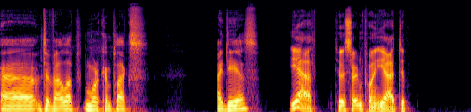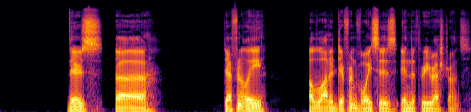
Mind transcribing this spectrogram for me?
uh, develop more complex ideas? Yeah, to a certain point, yeah. There's uh, definitely a lot of different voices in the three restaurants,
